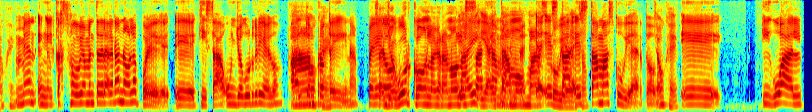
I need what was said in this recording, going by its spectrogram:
ok. Bien, en el caso obviamente de la granola, pues eh, quizá un yogur griego Ah, alto en proteína. o Pero yogur con la granola ahí y ahí Exactamente. estamos más está, más cubierto. Ok. Eh, igual,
